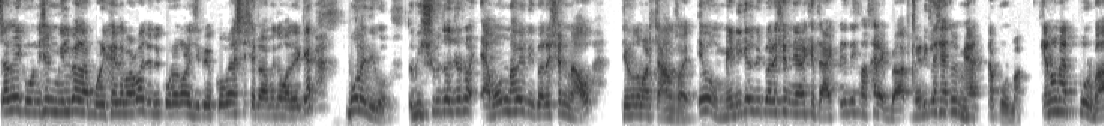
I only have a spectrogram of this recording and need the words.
যাদের কন্ডিশন মিলবে, তারা পরীক্ষা দিতে পারবা। যদি কোনো কোনো জিপিএ কমে আসে, সেটা আমি তোমাদেরকে বলে দিব। তো বিশ্ববিদ্যালয়ের জন্য এমন ভাবে প্রিপারেশন নাও যেন তোমার চান্স হয়। এবং মেডিকেল প্রিপারেশন নেওয়ার ক্ষেত্রে একটা জিনিস মাথায় রাখবা মেডিকেলের সাথে তুমি ম্যাথটা পড়বা। কেন ম্যাথ পড়বা?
